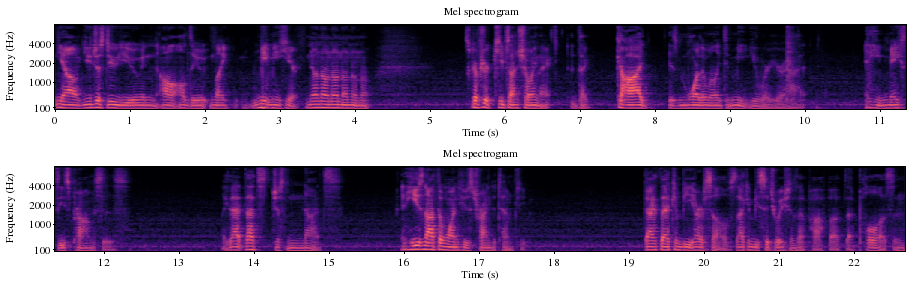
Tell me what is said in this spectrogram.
you know, you just do you, and I'll I'll do like meet me here. No, no, no, no, no, no Scripture keeps on showing that that God is more than willing to meet you where you're at. And he makes these promises. Like that that's just nuts. And he's not the one who's trying to tempt you. That that can be ourselves. That can be situations that pop up that pull us and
